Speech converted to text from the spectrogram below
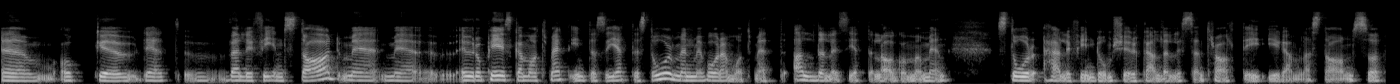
Ehm, och eh, det är ett väldigt fin stad med, med europeiska mått mätt, inte så jättestor, men med våra mått mätt alldeles jättelagom med en stor härlig fin domkyrka alldeles centralt i, i Gamla stan. Så,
